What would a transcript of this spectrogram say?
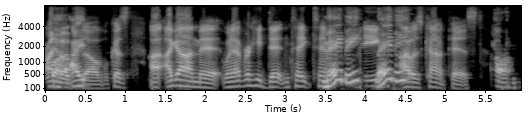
I But hope I- so because I, I gotta admit, whenever he didn't take temp, Maybe, maybe. I was kind of pissed. Um,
